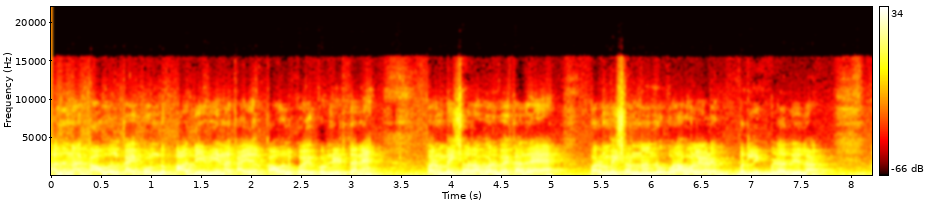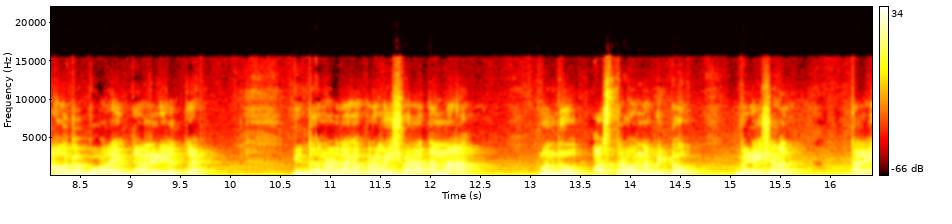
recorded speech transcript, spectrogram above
ಅದನ್ನು ಕಾವಲು ಕಾಯ್ಕೊಂಡು, ಆ ದೇವಿಯನ್ನು ಕಾಯ್, ಕಾವಲು ಕಾಯ್ಕೊಂಡಿರ್ತಾನೆ ಪರಮೇಶ್ವರ ಬರಬೇಕಾದ್ರೆ ಪರಮೇಶ್ವರನನ್ನು ಕೂಡ ಒಳಗಡೆ ಬರಲಿಕ್ಕೆ ಬಿಡೋದಿಲ್ಲ. ಆವಾಗ ಘೋರ ಯುದ್ಧ ನಡೆಯುತ್ತೆ. ಯುದ್ಧ ನಡೆದಾಗ ಪರಮೇಶ್ವರ ತನ್ನ ಒಂದು ಅಸ್ತ್ರವನ್ನು ಬಿಟ್ಟು ಗಣೇಶನ ತಲೆ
